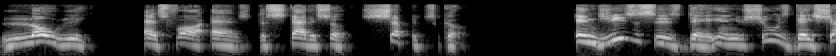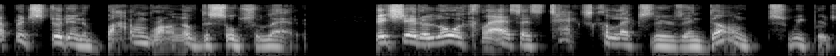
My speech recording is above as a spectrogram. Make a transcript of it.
lowly as far as the status of shepherds go. In Jesus's day, in Yeshua's day, shepherds stood in the bottom rung of the social ladder. They shared a lower class as tax collectors and dung sweepers.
